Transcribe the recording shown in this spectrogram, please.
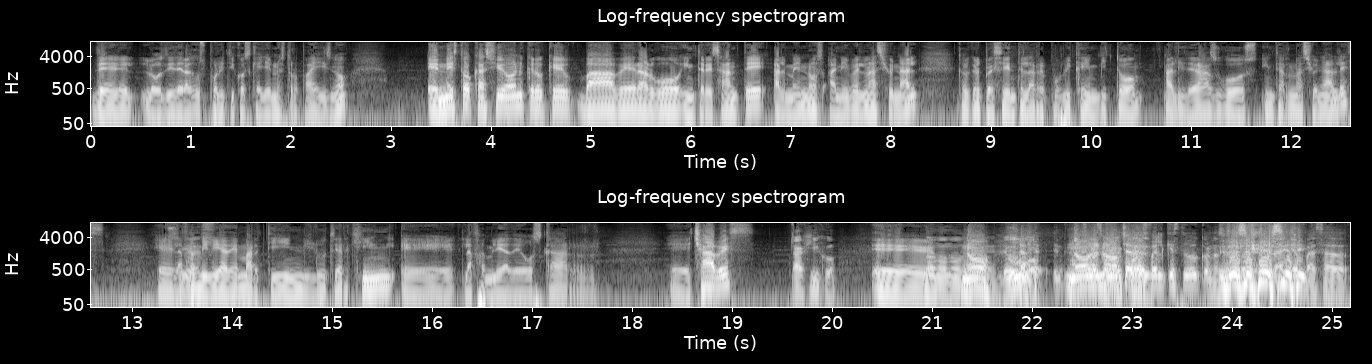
de los liderazgos políticos que hay en nuestro país, ¿no? En esta ocasión creo que va a haber algo interesante, al menos a nivel nacional. Creo que el presidente de la República invitó a liderazgos internacionales. Eh, la Sí, familia de Martin Luther King, eh, la familia de Oscar eh, Chávez. Ah, hijo. eh, No, no, no, de- no, de Hugo. No, no, no. Chávez fue el que estuvo con nosotros Sí, el sí. año pasado.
